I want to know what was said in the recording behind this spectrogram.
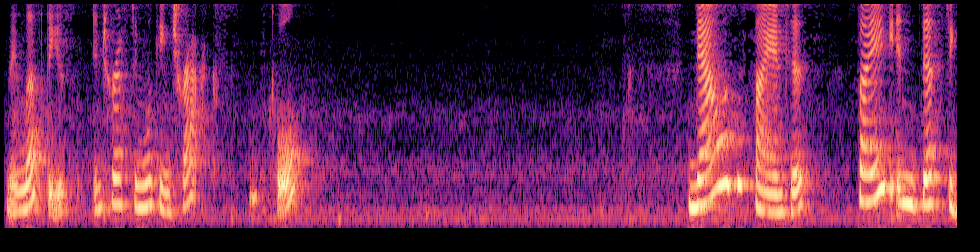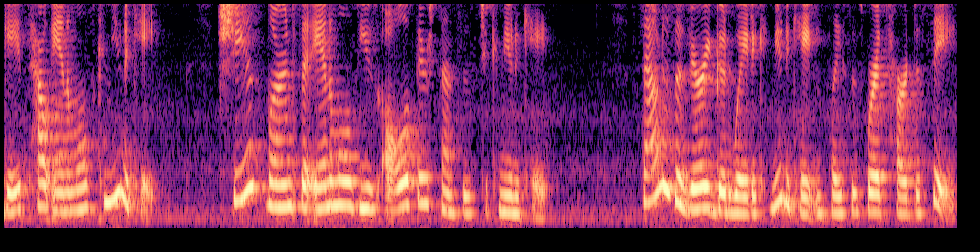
And they left these interesting looking tracks. That's cool. Now, as a scientist, Sayigh investigates how animals communicate. She has learned that animals use all of their senses to communicate. Sound is a very good way to communicate in places where it's hard to see.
